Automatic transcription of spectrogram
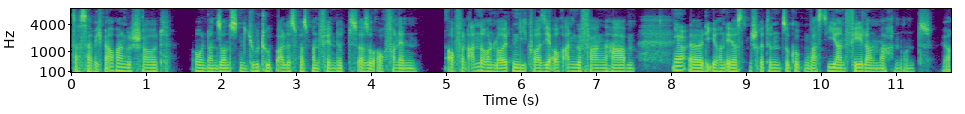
Das habe ich mir auch angeschaut. Und ansonsten YouTube, alles, was man findet. Also auch von den auch von anderen Leuten, die quasi auch angefangen haben, ja. äh, die ihren ersten Schritten zu gucken, was die an Fehlern machen und ja,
